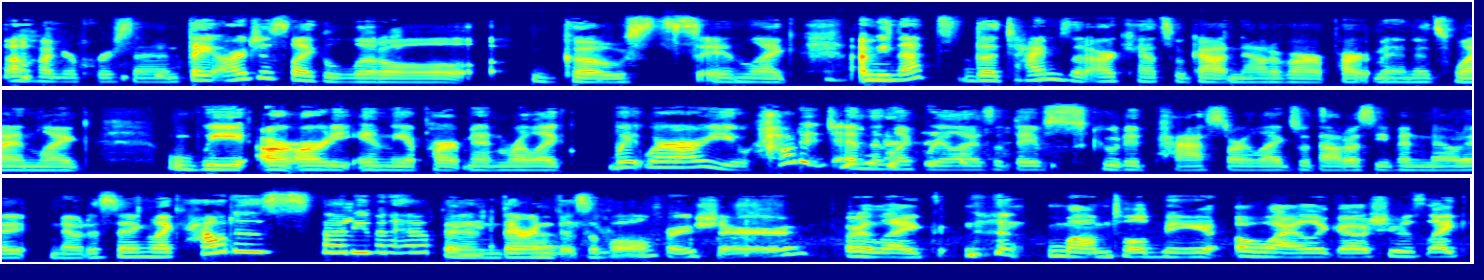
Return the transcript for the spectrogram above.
A hundred percent. They are just like little ghosts in like I mean that's the times that our cats have gotten out of our apartment it's when like we are already in the apartment and we're like wait where are you how did and then like realize that they've scooted past our legs without us even noti- noticing like how does that even happen Yeah. they're invisible for sure. Or like mom told me a while ago, she was like,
